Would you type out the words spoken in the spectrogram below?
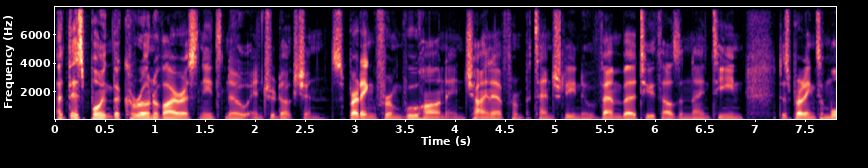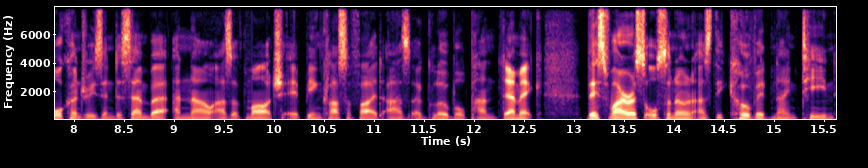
At this point, the coronavirus needs no introduction, spreading from Wuhan in China from potentially November 2019 to spreading to more countries in December, and now, as of March, it being classified as a global pandemic. This virus, also known as the COVID 19,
